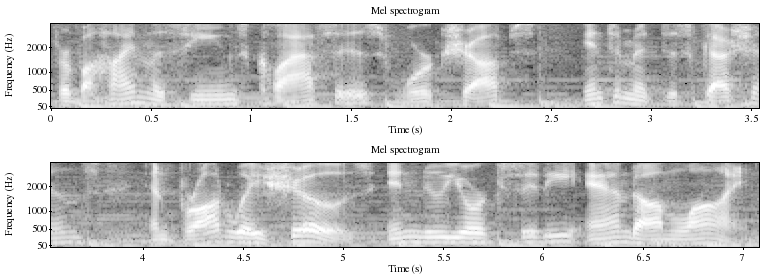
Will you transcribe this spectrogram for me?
for behind the scenes classes, workshops, intimate discussions, and Broadway shows in New York City and online.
